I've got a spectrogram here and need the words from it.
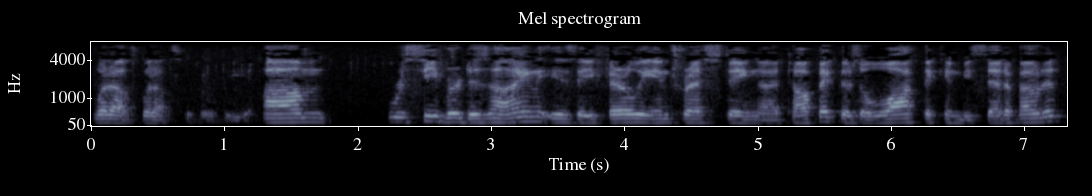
what else? What else would there be? Um, receiver design is a fairly interesting uh, topic. There's a lot that can be said about it,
